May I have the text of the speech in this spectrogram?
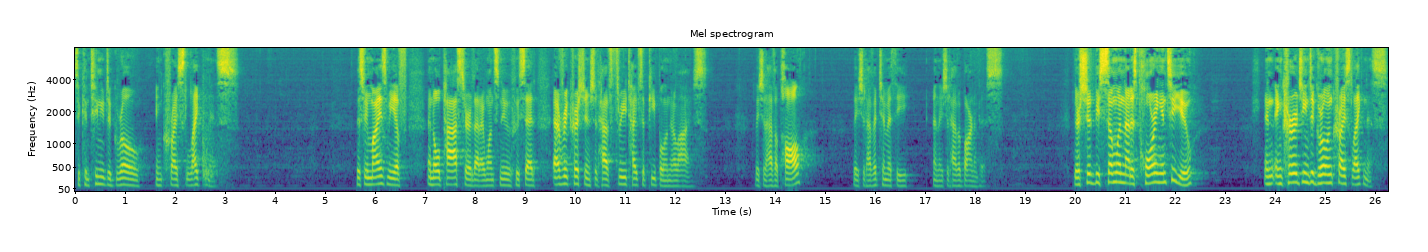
to continue to grow in Christ's likeness. This reminds me of an old pastor that I once knew who said every Christian should have three types of people in their lives. They should have a Paul, they should have a Timothy, and they should have a Barnabas. There should be someone that is pouring into you and encouraging to grow in Christ likeness.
